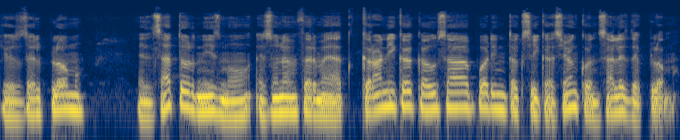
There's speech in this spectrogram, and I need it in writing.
dios del plomo. El Saturnismo es una enfermedad crónica causada por intoxicación con sales de plomo.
